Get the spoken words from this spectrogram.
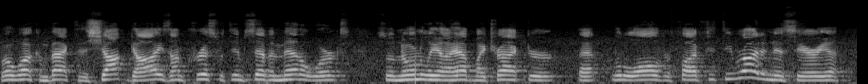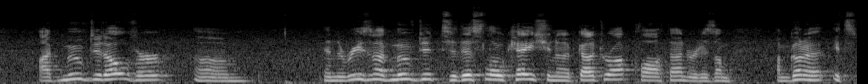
Well, welcome back to the shop, guys. I'm Chris with M7 Metalworks. So normally I have my tractor, that little Oliver 550 right in this area. I've moved it over, um, and the reason I've moved it to this location, and I've got a drop cloth under it, is I'm I'm gonna, it's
